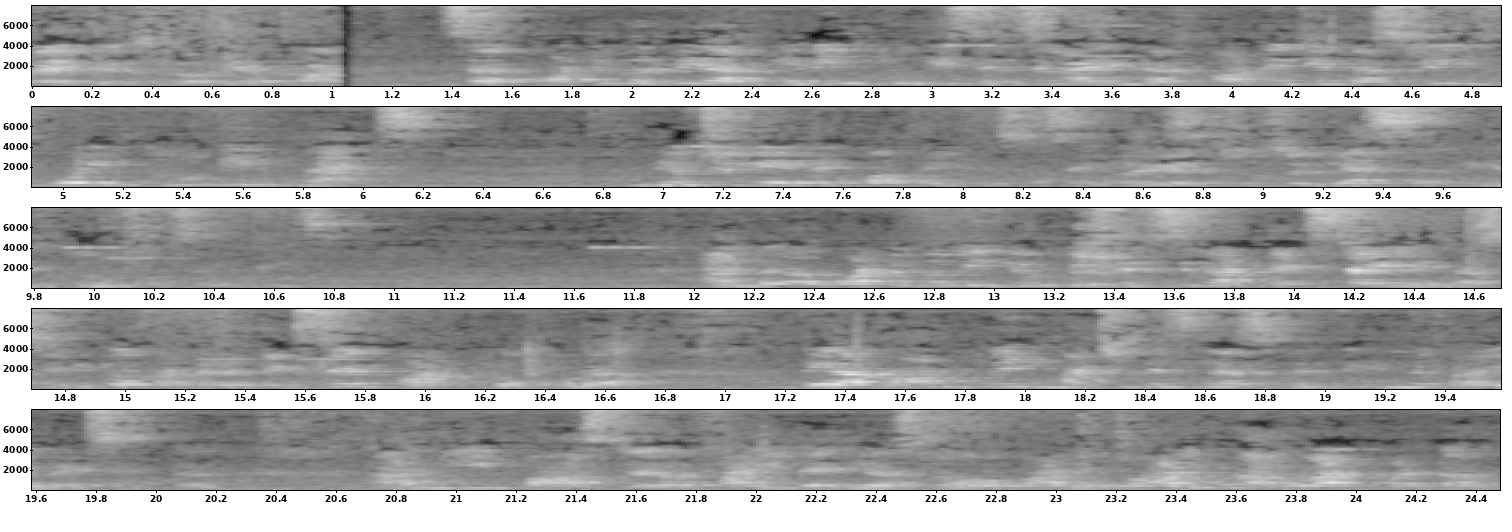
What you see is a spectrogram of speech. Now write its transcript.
five years లో we have Sir, whatever we are giving to the Silsila in the cottage industry is going through the MAX, mutually aided cooperative societies. Aided societies. Yes, sir, it is through societies. And uh, whatever we give to Silsila textile industry, because after the textile part లో కూడా they are not doing much business with in the private sector. And ఈ పాస్ట్ ఫైవ్ టెన్ ఇయర్స్ లో వాళ్ళు వాళ్ళు కూడా అలవాటు పడ్డారు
